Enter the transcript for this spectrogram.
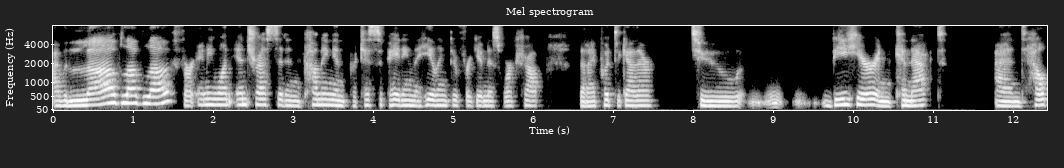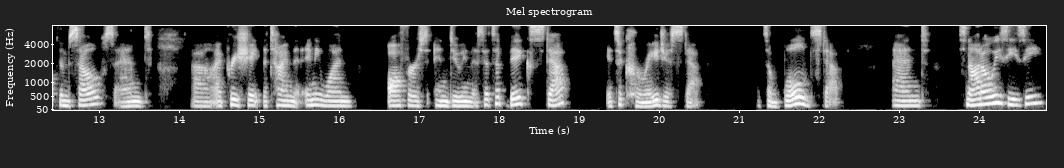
I would love, love, love for anyone interested in coming and participating in the Healing Through Forgiveness workshop that I put together to be here and connect and help themselves. And uh, I appreciate the time that anyone offers in doing this. It's a big step, it's a courageous step, it's a bold step. And it's not always easy,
